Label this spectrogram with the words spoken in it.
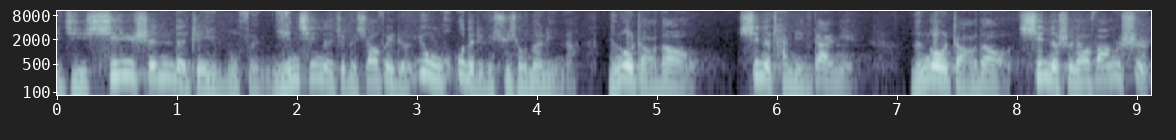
以及新生的这一部分年轻的这个消费者用户的这个需求那里呢，能够找到新的产品概念，能够找到新的社交方式，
